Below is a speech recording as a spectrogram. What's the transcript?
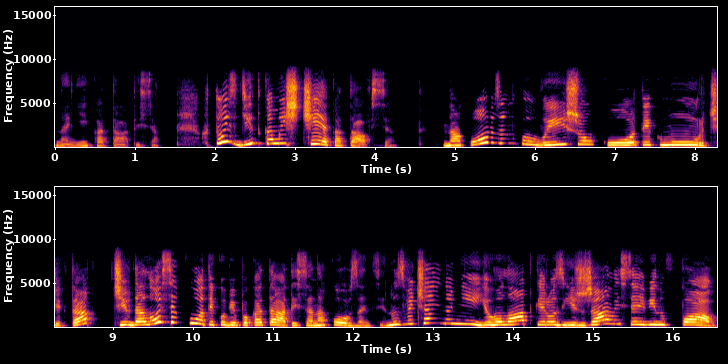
на ній кататися. Хтось з дітками ще катався. На ковзанку вийшов котик Мурчик, так? Чи вдалося котикові покататися на ковзанці? Ну, звичайно, ні. Його лапки роз'їжджалися і він впав,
